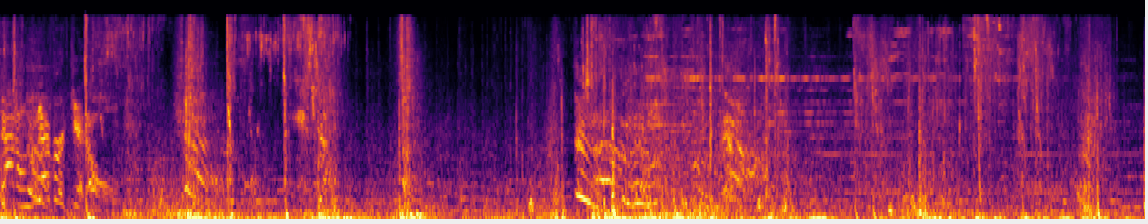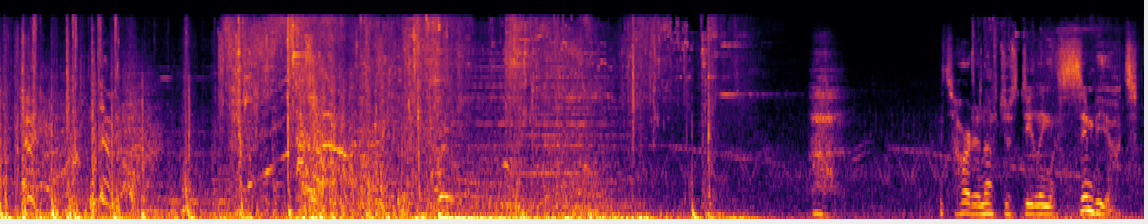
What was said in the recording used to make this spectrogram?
That'll never get old! It's hard enough just dealing with symbiotes.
